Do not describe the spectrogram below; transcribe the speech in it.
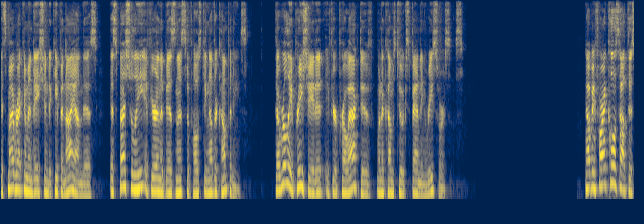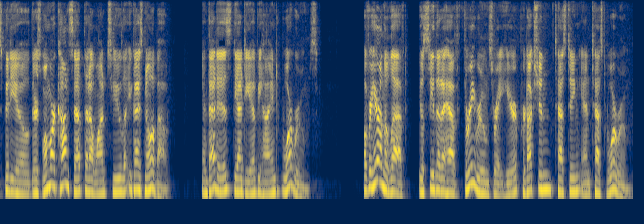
It's my recommendation to keep an eye on this, especially if you're in the business of hosting other companies. They'll really appreciate it if you're proactive when it comes to expanding resources. Now, before I close out this video, there's one more concept that I want to let you guys know about, and that is the idea behind war rooms. Over here on the left, you'll see that I have three rooms right here, production, testing, and test war room.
